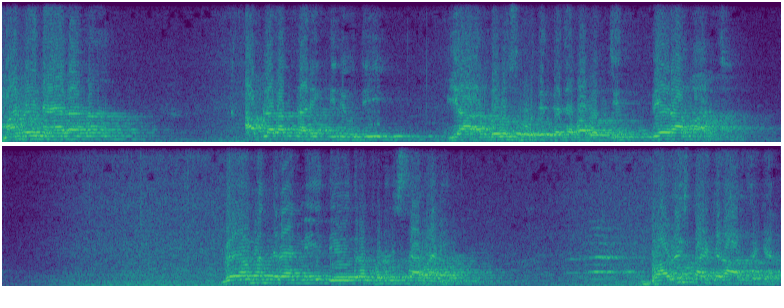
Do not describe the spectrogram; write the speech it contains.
मान्य न्यायालयानं आपल्याला तारीख दिली होती या आंदोलन सुरू होते त्याच्या बाबतची तेरा मार्च. गृहमंत्र्यांनी देवेंद्र फडणवीस साहेबांनी बावीस तारखेला अर्ज केला.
